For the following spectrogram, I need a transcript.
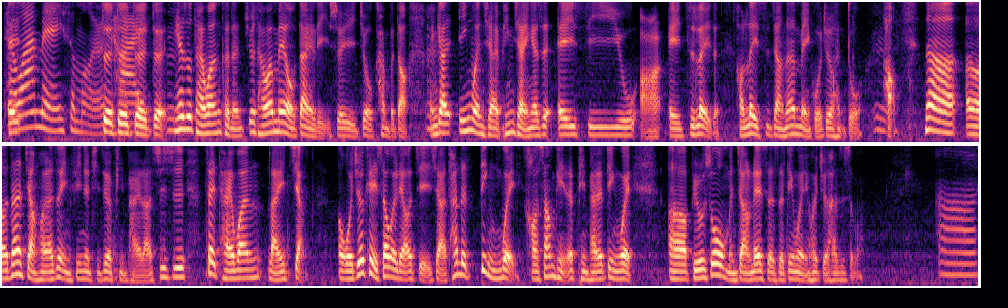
台湾没什么人对对开对对，嗯应该说台湾可能就台湾没有代理，所以就看不到。嗯应该英文起来拼起来应该是 A C U R A 之类的，好类似这样，但是美国就有很多。嗯好，那呃，但是讲回来，这 Infinity 这个品牌啦，其实在台湾来讲。呃，我觉得可以稍微了解一下它的定位，好商品的品牌的定位。呃，比如说我们讲 Lexus 的定位，你会觉得它是什么？呃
